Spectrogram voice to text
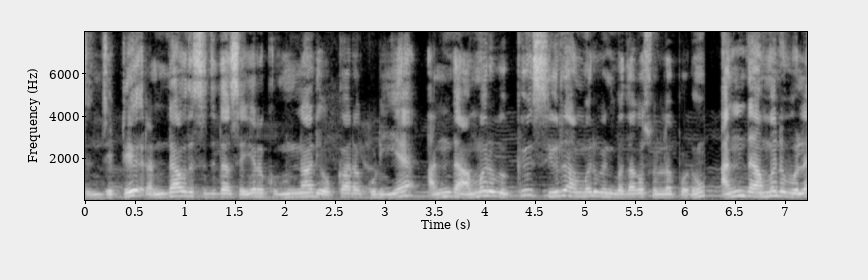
செஞ்சுட்டு ரெண்டாவது சஜிதா செய்யறதுக்கு முன்னாடி உட்காரக்கூடிய அந்த அமர்வுக்கு சிறு அமர்வு என்பதாக சொல்லப்படும். அந்த அமர்வுல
